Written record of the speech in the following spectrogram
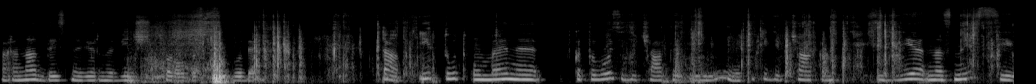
Гранат десь, мабуть, в іншій коробочці буде. Так, і тут у мене в каталозі дівчата, і ну, не тільки дівчата, є на знижці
